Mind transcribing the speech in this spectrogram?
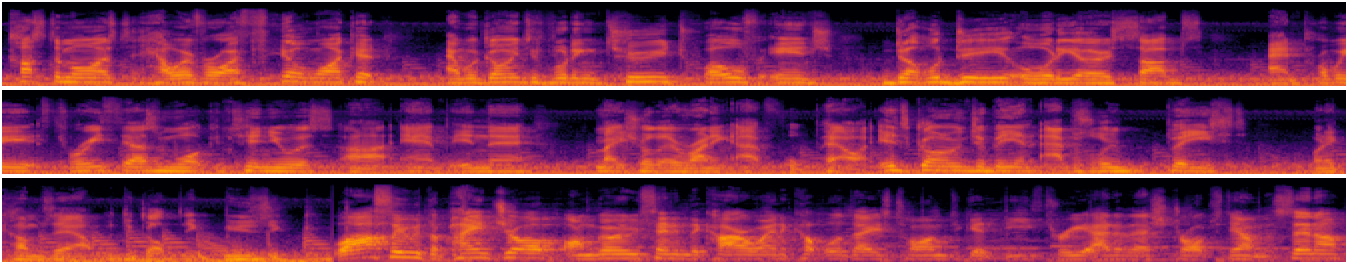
customized however I feel like it. And we're going to be putting two 12-inch double D audio subs and probably 3000 watt continuous uh, amp in there. To make sure they're running at full power. It's going to be an absolute beast when it comes out with the Gopnik music. Lastly, with the paint job, I'm going to be sending the car away in a couple of days time to get the three Adidas stripes down the center.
